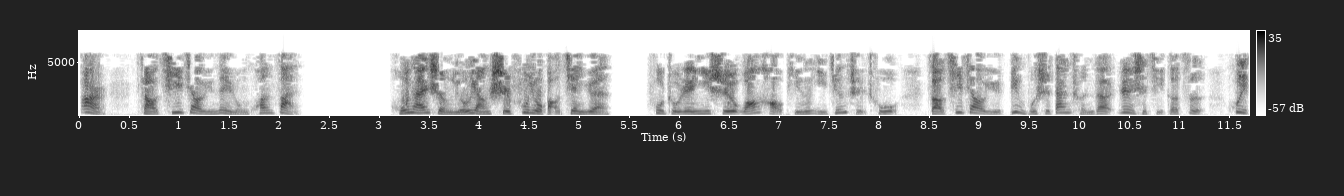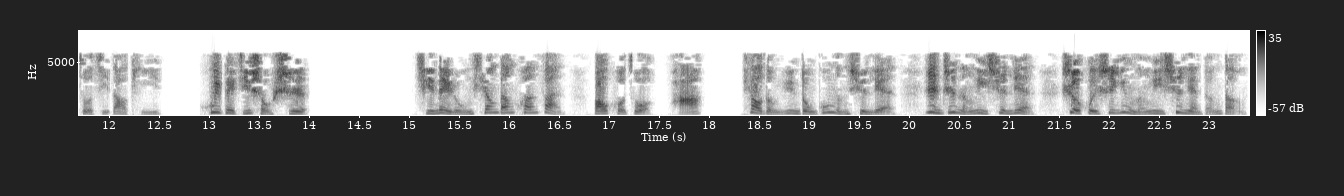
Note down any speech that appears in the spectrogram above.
二、早期教育内容宽泛。湖南省浏阳市妇幼保健院。副主任医师王好平已经指出，早期教育并不是单纯的认识几个字、会做几道题、会背几首诗，其内容相当宽泛，包括坐、爬、跳等运动功能训练、认知能力训练、社会适应能力训练等等。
